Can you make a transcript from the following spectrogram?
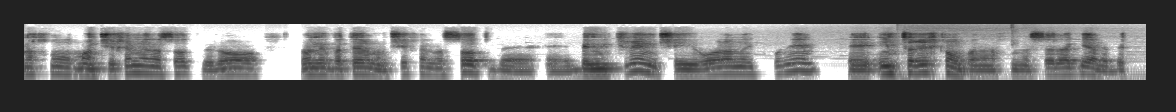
אנחנו ממשיכים לנסות ולא לא נוותר, נמשיך לנסות, ובמקרים שיראו לנו עדכונים, אם צריך כמובן, אנחנו ננסה להגיע לבית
